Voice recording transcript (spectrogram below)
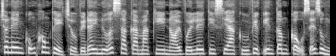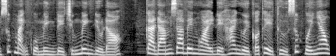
cho nên cũng không thể trở về đây nữa. Sakamaki nói với Leticia cứ việc yên tâm cậu sẽ dùng sức mạnh của mình để chứng minh điều đó. Cả đám ra bên ngoài để hai người có thể thử sức với nhau.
